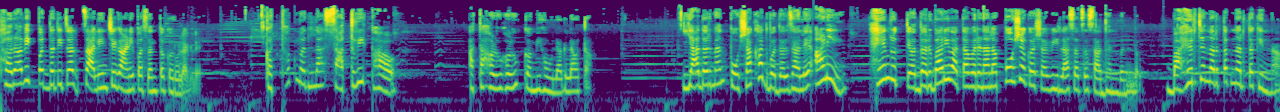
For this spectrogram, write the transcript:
ठराविक पद्धतीच्या चालींची गाणी पसंत करू लागले. कथकमधला सात्विक भाव आता हळूहळू कमी होऊ लागला होता. या दरम्यान पोशाखात बदल झाले आणि हे नृत्य दरबारी वातावरणाला पोषक अशा विलासाचं साधन बनलं. बाहेरच्या नर्तक नर्तकींना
